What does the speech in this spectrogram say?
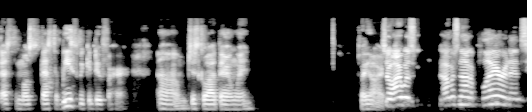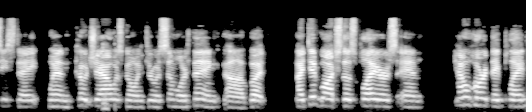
that's the most that's the least we can do for her. Um, just go out there and win. Play hard. So I was I was not a player at NC State when Coach mm. Yow was going through a similar thing, uh, but I did watch those players and how hard they played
